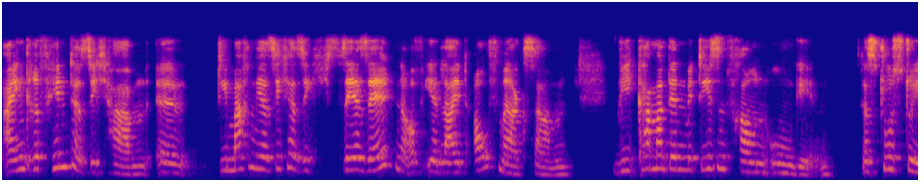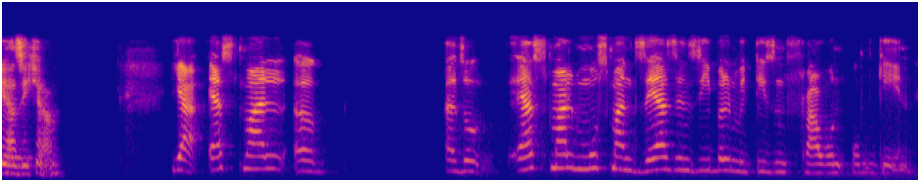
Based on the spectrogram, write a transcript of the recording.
Eingriff hinter sich haben? Äh, die machen ja sicher sich sehr selten auf ihr Leid aufmerksam. Wie kann man denn mit diesen Frauen umgehen? Das tust du ja sicher. Ja, erstmal, äh, also erstmal muss man sehr sensibel mit diesen Frauen umgehen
